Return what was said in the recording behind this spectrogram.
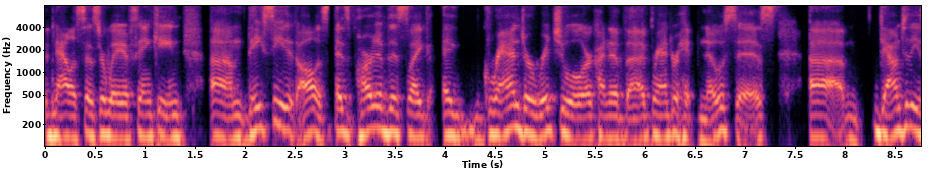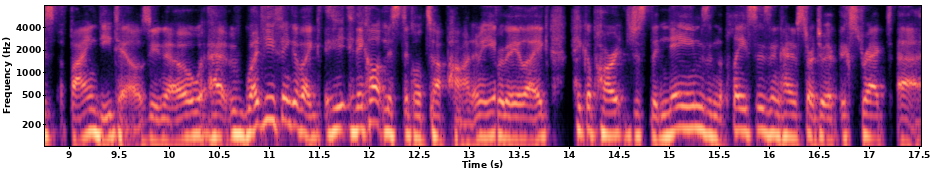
analysis or way of thinking, um, they see it all as, as part of this like a grander ritual or kind of a grander hypnosis um, down to these fine details. You know, what do you think of like they call it mystical toponymy, where they like pick apart just the names and the places and kind of start to extract uh,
